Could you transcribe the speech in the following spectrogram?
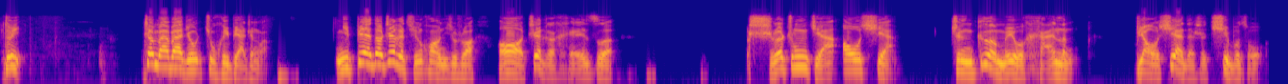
对，这慢慢就就会辩证了。你变到这个情况，你就说，哦，这个孩子。舌中间凹陷，整个没有寒冷，表现的是气不足。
